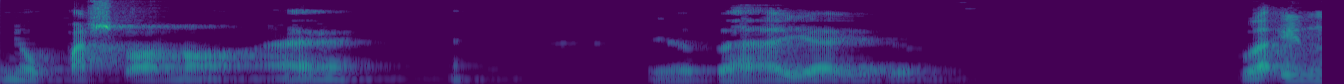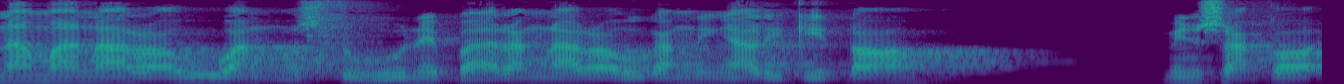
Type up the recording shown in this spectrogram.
nyopas kono eh ya bahaya itu. Wa inna ma narahu wang estuhune barang narahu kang ningali kita min sako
